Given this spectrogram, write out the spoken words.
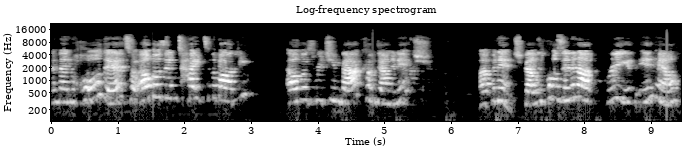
And then hold it. So elbows in tight to the body. Elbows reaching back, come down an inch. Up an inch. Belly pulls in and up. Breathe. Inhale.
